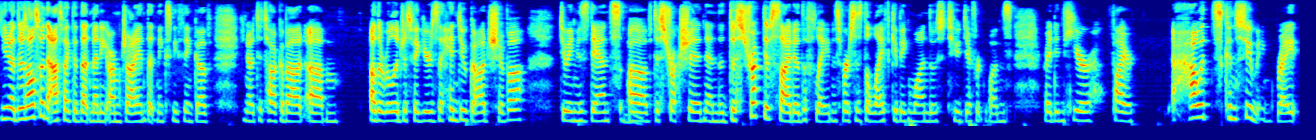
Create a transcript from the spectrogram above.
you know, there's also an aspect of that many armed giant that makes me think of, you know, to talk about um other religious figures, the Hindu god Shiva doing his dance mm-hmm. of destruction and the destructive side of the flames versus the life giving one, those two different ones, right? And here, fire, how it's consuming, right?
